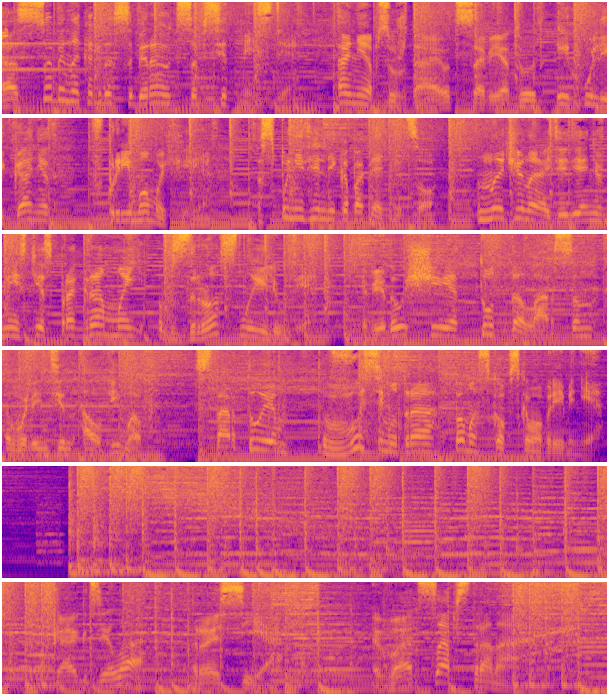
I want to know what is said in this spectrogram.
Особенно, когда собираются все вместе. Они обсуждают, советуют и хулиганят в прямом эфире. С понедельника по пятницу. Начинайте день вместе с программой «Взрослые люди» Ведущие Тутта Ларсон, Валентин Алфимов. Стартуем в 8 утра по московскому времени. Как дела, Россия? Ватсап-страна! страна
